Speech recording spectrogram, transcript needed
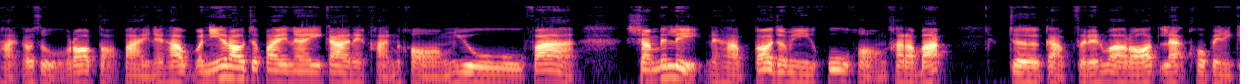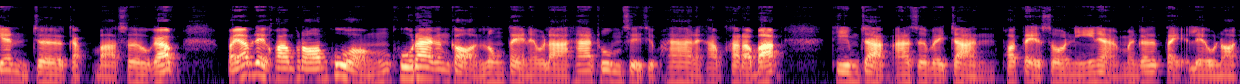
ผ่านเข้าสู่รอบต่อไปนะครับ วันนี้เราจะไปในการแข่งขันของยูฟ่าแชมเปี้ยนลีกนะครับก็จะมีคู่ของคาราบัก เจอกับเฟเรนวารอสและโคเปนเฮเกนเจอกับบาเซลครับ ไปอัปเดตความพร้อมคู่ของคู่แรกกันก่อนลงเตะในเวลา5ทุ่ม45นะครับคาราบักทีมจากอาเซอร์ไบจานพอเตะโซนนี้เนี่ยมันก็จะเตะเร็วหน่อย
